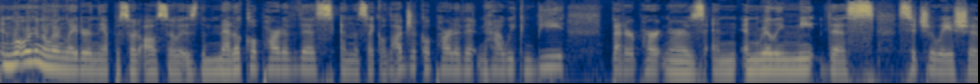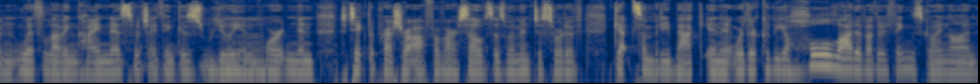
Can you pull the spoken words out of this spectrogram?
And what we're going to learn later in the episode also is the medical part of this and the psychological part of it and how we can be better partners and, and really meet this situation with loving kindness, which I think is really Mhm. important and to take the pressure off of ourselves as women to sort of get somebody back in it where there could be a whole lot of other things going on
